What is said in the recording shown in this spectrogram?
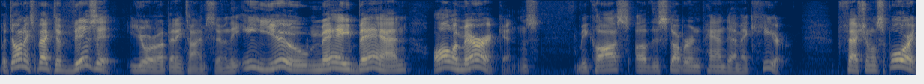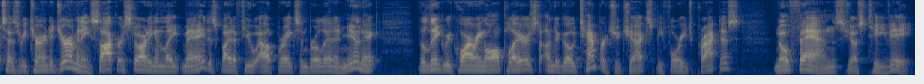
But don't expect to visit Europe anytime soon. The EU may ban all Americans because of the stubborn pandemic here. Professional sports has returned to Germany. Soccer starting in late May, despite a few outbreaks in Berlin and Munich the league requiring all players to undergo temperature checks before each practice. No fans, just TV.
